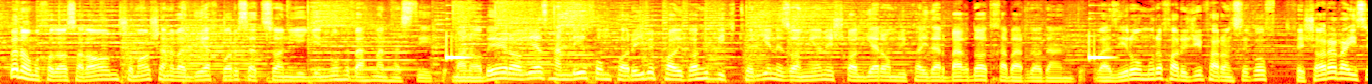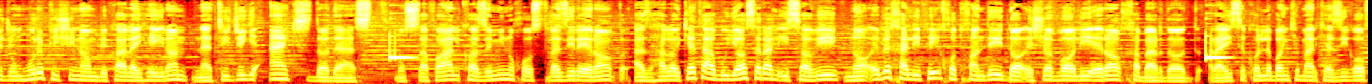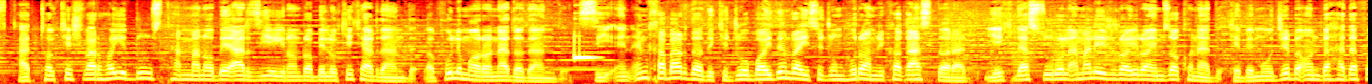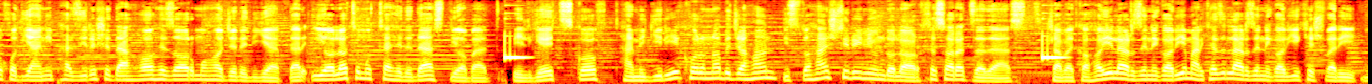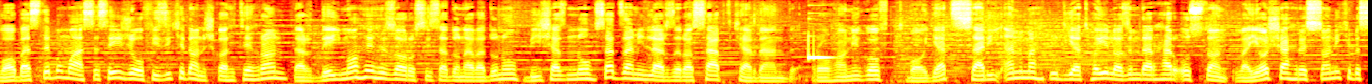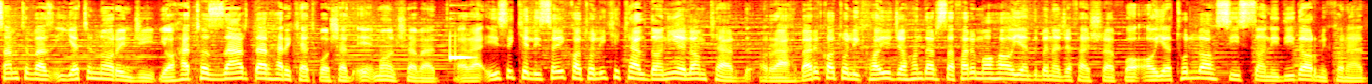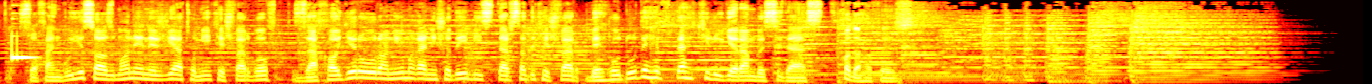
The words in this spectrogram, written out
به نام خدا سلام. شما شنونده اخبار صد ثانیه نه بهمن هستید. منابع عراقی از حمله خمپاره‌ای به پایگاه ویکتوری نظامیان اشغالگر آمریکایی در بغداد خبر دادند. وزیر امور خارجه فرانسه گفت فشار رئیس جمهور پیشین آمریکا علیه ایران نتیجه عکس داده است. مصطفی الکاظمی نخست وزیر عراق از هلاکت ابو یاسر العیساوی نائب خلیفه خودخوانده داعش و والی عراق خبر داد. رئیس کل بانک مرکزی گفت حتی کشورهای دوست هم منابع ارزی ایران را بلوکه کردند و پول ما را ندادند. CNN خبر داده که جو بایدن رئیس جمهور آمریکا قصد دارد یک دستورالعمل اجرایی را امضا کند که به موجب آن به هدف خود یعنی پذیرش دهها هزار مهاجر دیگر در ایالات متحده دست یابد بیل گیتس گفت همهگیری کرونا به جهان 28 تریلیون دلار خسارت زده است شبکه های لرزهنگاری مرکز لرزهنگاری کشوری وابسته به مؤسسه ژئوفیزیک دانشگاه تهران در دی ماه 1399 بیش از 900 زمین لرزه را ثبت کردند. روحانی گفت باید سریعا محدودیت های لازم در هر استان و یا شهرستانی که به سمت وضعیت نارنجی یا حتی زرد در حرکت باشد اعمال شود. رئیس کلیسای کاتولیک کلدانی اعلام کرد رهبر کاتولیک های جهان در سفر ماه آینده به نجف اشرف با آیت الله سیستانی دیدار می کند. سخنگوی سازمان انرژی اتمی کشور گفت ذخایر اورانیوم غنی شده 20 درصد کشور به حدود 17 کیلوگرم رسیده است. خداحافظ.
